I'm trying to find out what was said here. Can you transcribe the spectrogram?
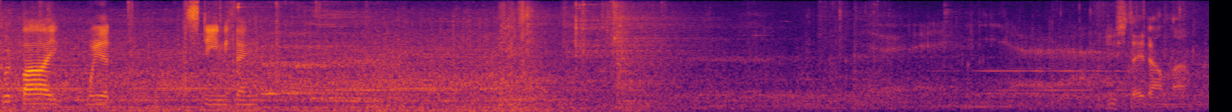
Goodbye, weird steamy thing. You stay down there.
